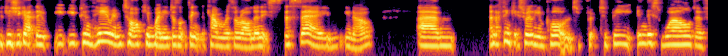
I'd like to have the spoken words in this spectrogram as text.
because you get the you, you can hear him talking when he doesn't think the cameras are on and it's the same you know um and i think it's really important to to be in this world of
